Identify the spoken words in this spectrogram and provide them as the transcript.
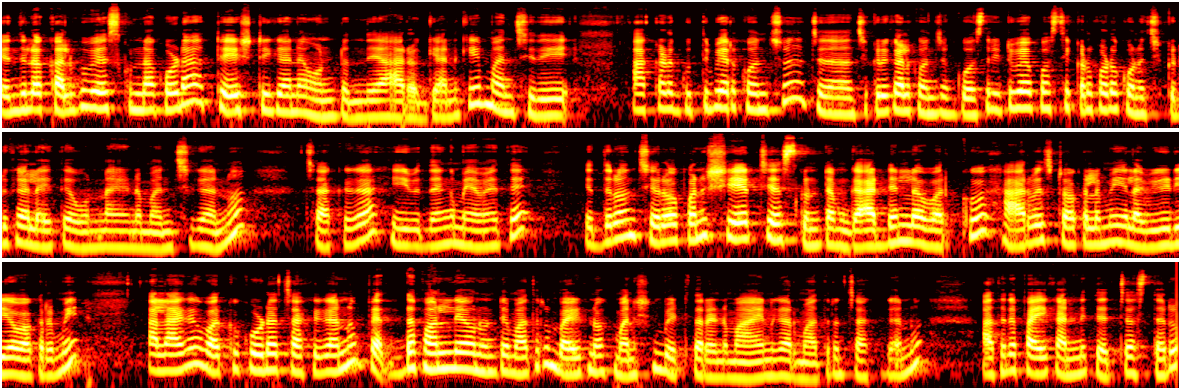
ఎందులో కలుపు వేసుకున్నా కూడా టేస్టీగానే ఉంటుంది ఆరోగ్యానికి మంచిది. అక్కడ గుత్తిబీర కొంచెం చి- చిక్కుడుకాయలు కొంచెం కోస్తారు. ఇటువైపు వస్తే ఇక్కడ కూడా కొన్ని చిక్కుడుకాయలు అయితే ఉన్నాయండి మంచిగాను. చక్కగా ఈ విధంగా మేమైతే ఇద్దరం చెరో పని షేర్ చేసుకుంటాం గార్డెన్లో వర్క్ హార్వెస్ట్ ఒకరిమి ఇలా వీడియో ఒకరిమి అలాగే వర్క్ కూడా చక్కగాను పెద్ద పనులు ఏమైనా ఉంటే మాత్రం బయటను ఒక మనిషిని పెడతారండి. మా ఆయన గారు మాత్రం చక్కగాను అతనే పైకి అన్ని తెచ్చేస్తారు.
